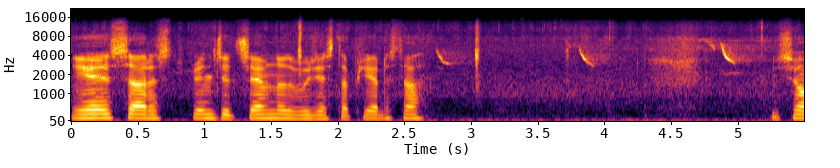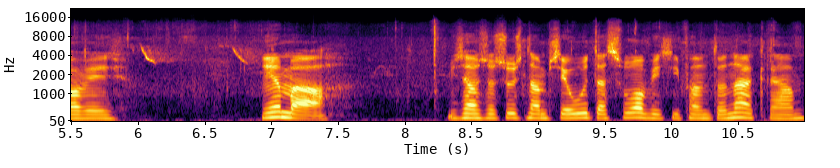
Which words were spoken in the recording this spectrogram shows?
Jest, zaraz będzie ciemno, 21. Widzowie, nie ma. Myślałem, że już nam się uda słowić i wam to nakram.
